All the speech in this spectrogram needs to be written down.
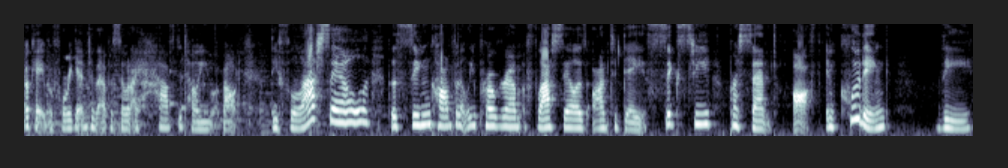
Okay, before we get into the episode, I have to tell you about the flash sale. The Sing Confidently program flash sale is on today 60% off, including the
